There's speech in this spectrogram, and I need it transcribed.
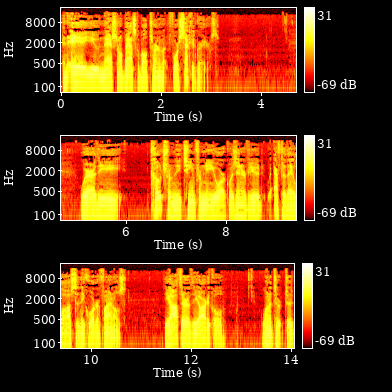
an AAU national basketball tournament for second graders, where the coach from the team from New York was interviewed after they lost in the quarterfinals. The author of the article wanted to, to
